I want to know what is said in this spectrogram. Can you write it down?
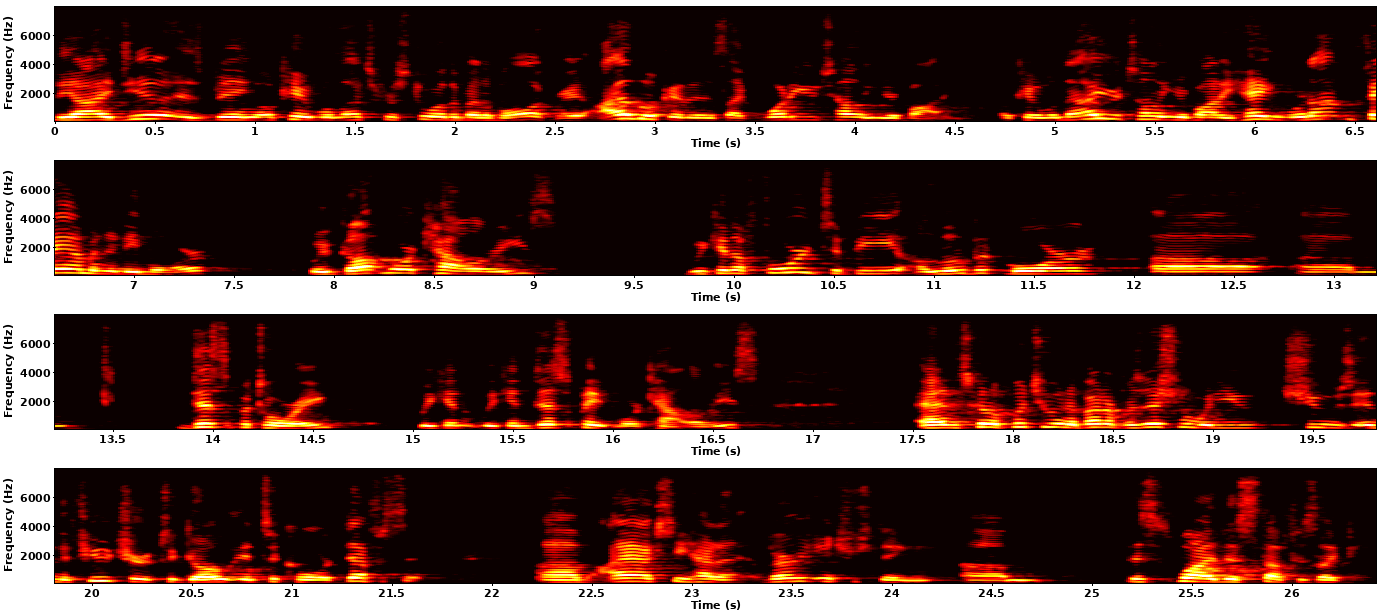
the idea is being okay. Well, let's restore the metabolic rate. I look at it as like, what are you telling your body? Okay, well now you're telling your body, hey, we're not in famine anymore. We've got more calories. We can afford to be a little bit more uh, um, dissipatory. We can we can dissipate more calories and it's going to put you in a better position when you choose in the future to go into caloric deficit. Um, I actually had a very interesting. Um, this is why this stuff is like,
